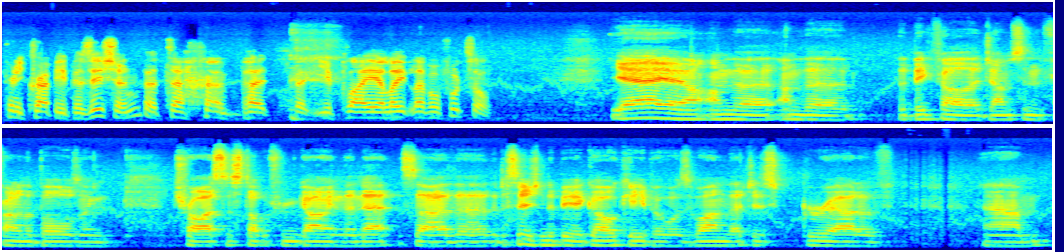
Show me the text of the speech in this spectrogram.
pretty crappy position, but uh, but but you play elite level futsal. yeah, yeah, I'm the I'm the, the big fella that jumps in front of the balls and tries to stop it from going in the net. So the, the decision to be a goalkeeper was one that just grew out of, um,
